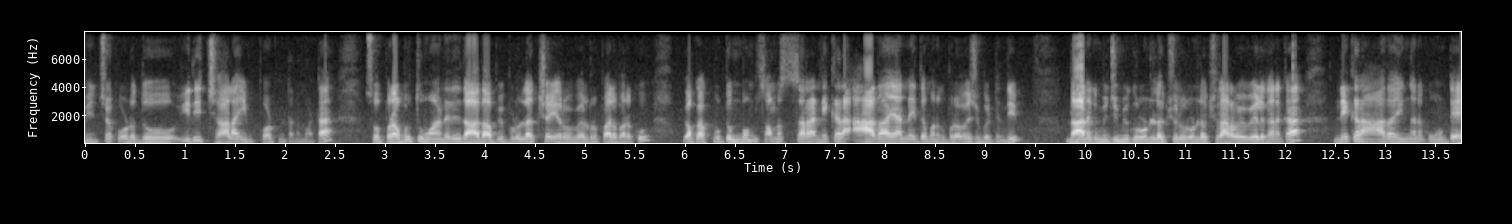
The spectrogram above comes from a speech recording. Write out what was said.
మించకూడదు. ఇది చాలా ఇంపార్టెంట్ అనమాట సో ప్రభుత్వం అనేది దాదాపు ఇప్పుడు లక్ష ఇరవై వేల రూపాయల వరకు ఒక కుటుంబం సంవత్సర నికర ఆదాయాన్ని అయితే మనకు ప్రవేశపెట్టింది. దానికి మించి మీకు రెండు లక్షలు రెండు లక్షల అరవై వేలు కనుక నికర ఆదాయం కనుక ఉంటే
